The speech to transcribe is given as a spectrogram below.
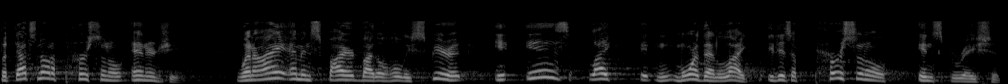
But that's not a personal energy. When I am inspired by the Holy Spirit, it is like, it, more than like, it is a personal inspiration.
